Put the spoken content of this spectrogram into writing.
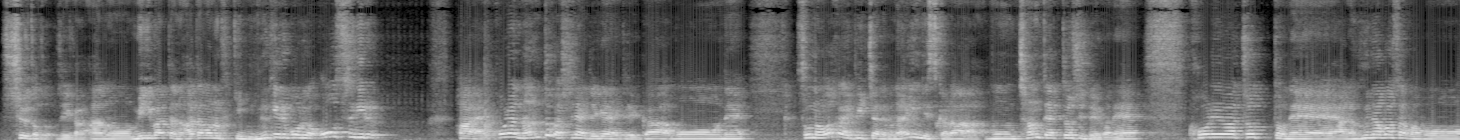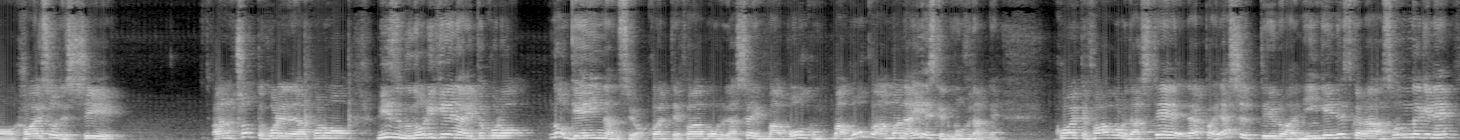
シュートというか、あのー、右バッターの頭の付近に抜けるボールが多すぎる。はい。これはなんとかしないといけないというか、もうね、そんな若いピッチャーでもないんですから、もうちゃんとやってほしいというかね、これはちょっとね、あの、船場様もかわいそうですし、あの、ちょっとこれね、このリズム乗り切れないところの原因なんですよ。こうやってファーボール出したり、まあ、ボーク、まあ、ボークはあんまないですけども、普段ね。こうやってファーボール出して、やっぱ野手っていうのは人間ですから、そんだけね、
